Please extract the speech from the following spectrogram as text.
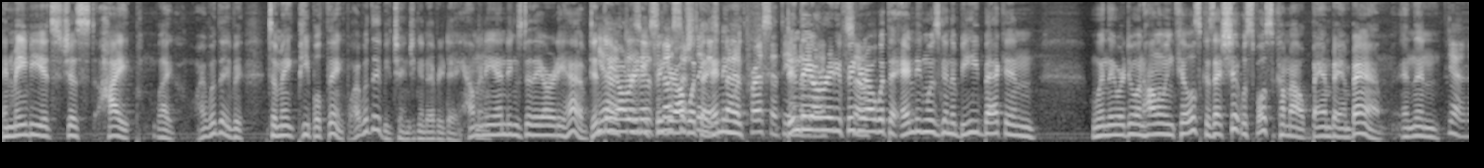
and maybe it's just hype. Like, why would they be to make people think? Why would they be changing it every day? How many endings do they already have? Didn't Yeah, they already there's no figure out what the ending was? press at the Didn't end they the day, already figure so- out what the ending was going to be back in when they were doing Halloween Kills? Because that shit was supposed to come out bam, bam, bam, and then Yeah.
